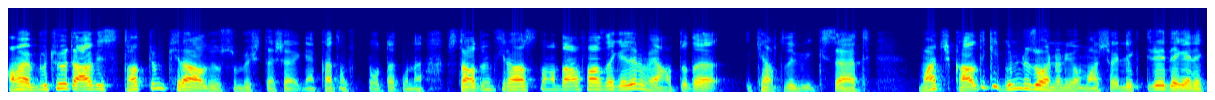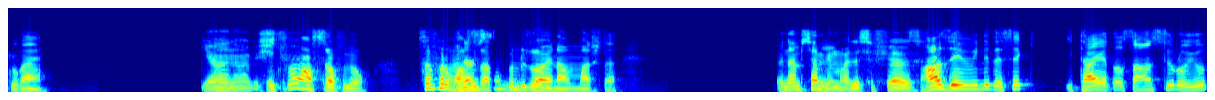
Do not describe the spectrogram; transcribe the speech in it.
Ama öbür türlü de abi stadyum kiralıyorsun Beşiktaş'a yani kadın futbol takımına. Stadyum kirasından daha fazla gelir mi? Haftada iki haftada bir iki saat maç. Kaldı ki gündüz oynanıyor maçlar. Elektriğe de gerek yok. He. yani abi işte. Hiçbir masrafı yok. Sıfır masraf. Gündüz oynanan maçta. Önemsenmiyor maalesef ya. Sağ zemini desek İtalya'da San Siro'yu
